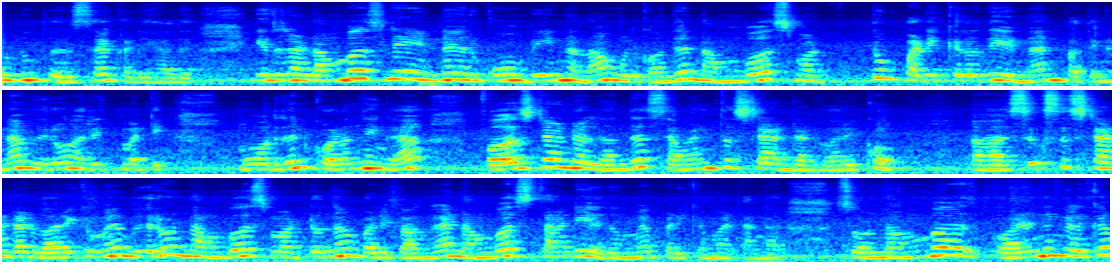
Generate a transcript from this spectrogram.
ஒன்றும் பெருசாக கிடையாது. இதில் நம்பர்ஸ்லேயே என்ன இருக்கும்? அப்படின்னா உங்களுக்கு வந்து நம்பர்ஸ் மட்டும் படிக்கிறது என்னன்னு பார்த்தீங்கன்னா வெறும் அரித்மெட்டிக் மோர் தென் குழந்தைங்க ஃபர்ஸ்ட் ஸ்டாண்டர்ட்லேருந்து செவன்த் ஸ்டாண்டர்ட் வரைக்கும். சிக்ஸ்த் ஸ்டாண்டர்ட் வரைக்குமே வெறும் நம்பர்ஸ் மட்டும்தான் படிப்பாங்க. நம்பர்ஸ் தாண்டி எதுவுமே படிக்க மாட்டாங்க. ஸோ நம்பர் குழந்தைங்களுக்கு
